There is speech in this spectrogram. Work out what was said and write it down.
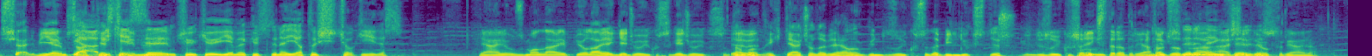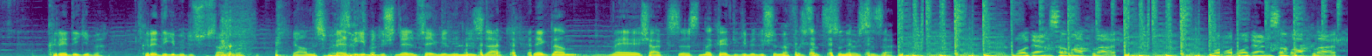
şöyle bir yarım saat Ya bir kestireyim. kestirelim çünkü yemek üstüne yatış çok iyidir. Yani uzmanlar hep diyorlar ya gece uykusu gece uykusu. Tamam Evet. ihtiyaç olabilir ama gündüz uykusu da bir lükstür. Gündüz uykusu Onun ekstradır ya. Lükslerin en her şeyde güzelidir. yoktur yani. Kredi gibi. Kredi gibi düşün sana bu. Yanlış mı? Kredi gibi düşünelim sevgili dinleyiciler. Reklam ve şarkı sırasında kredi gibi düşünme fırsatı sunuyoruz size. Modern Sabahlar Modern Sabahlar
